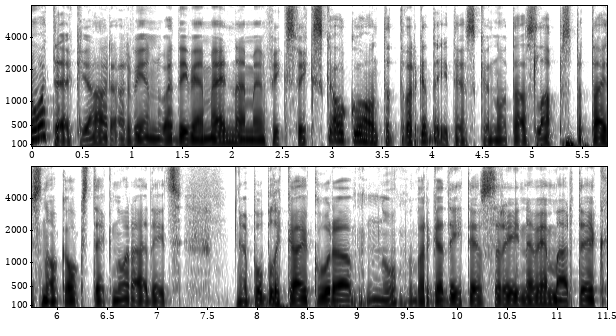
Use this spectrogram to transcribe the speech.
notiek, ja, ar, ar vienu vai diviem mēģinājumiem fiks, fiks kaut ko, un tad var gadīties, ka no tās lapas pat taisno kaut kas tiek noraidīts publikai, kura nu, var gadīties arī nevienmēr tiek,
